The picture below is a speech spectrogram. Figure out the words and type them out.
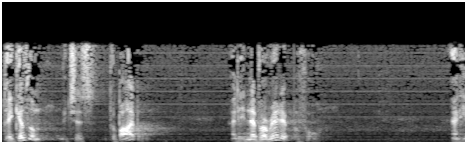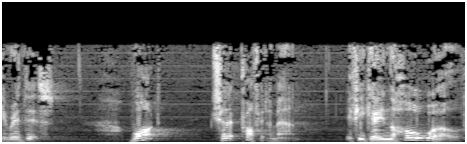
they give them, which is the Bible. And he'd never read it before. And he read this. What shall it profit a man if he gain the whole world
